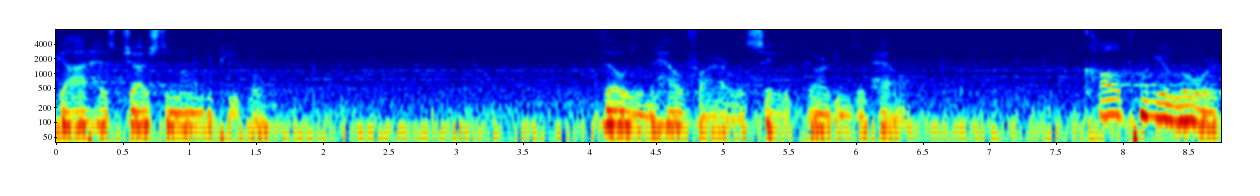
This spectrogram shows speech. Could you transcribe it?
God has judged among the people. Those in the hellfire will say to the guardians of hell, Call upon your Lord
